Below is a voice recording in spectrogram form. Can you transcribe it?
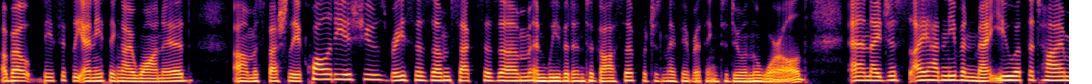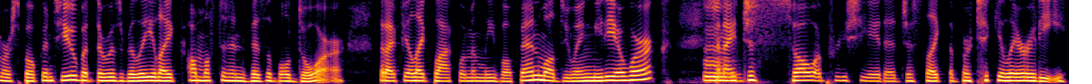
about basically anything i wanted um, especially equality issues, racism, sexism, and weave it into gossip, which is my favorite thing to do in the world. And I just, I hadn't even met you at the time or spoken to you, but there was really like almost an invisible door that I feel like Black women leave open while doing media work. Mm. And I mm. just so appreciated just like the particularity.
